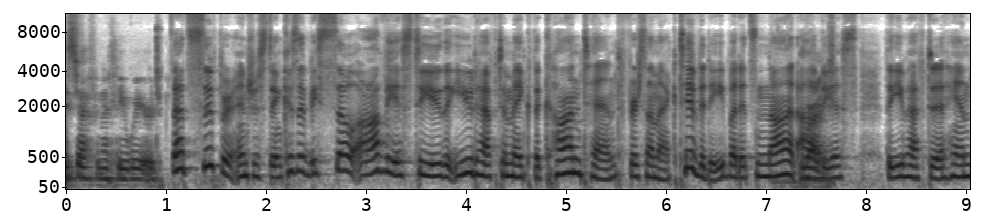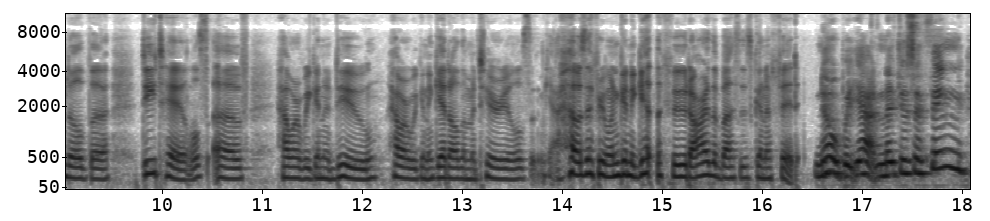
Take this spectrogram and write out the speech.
is definitely weird. That's super interesting because it'd be so obvious to you that you'd have to make the content for some activity, but it's not Right. obvious that you have to handle the details of how are we going to do, how are we going to get all the materials, and yeah, how's everyone going to get the food? Are the buses going to fit? No, but yeah, and like there's a thing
